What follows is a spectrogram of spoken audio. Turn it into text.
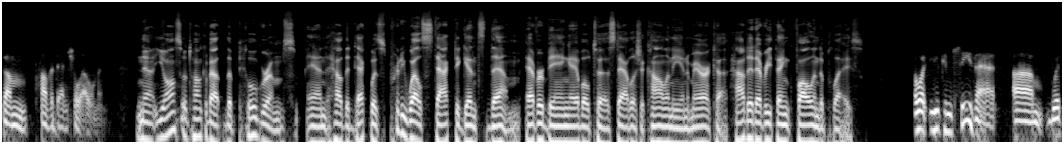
some providential element. Now, you also talk about the pilgrims and how the deck was pretty well stacked against them ever being able to establish a colony in America. How did everything fall into place? Well, you can see that um, with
